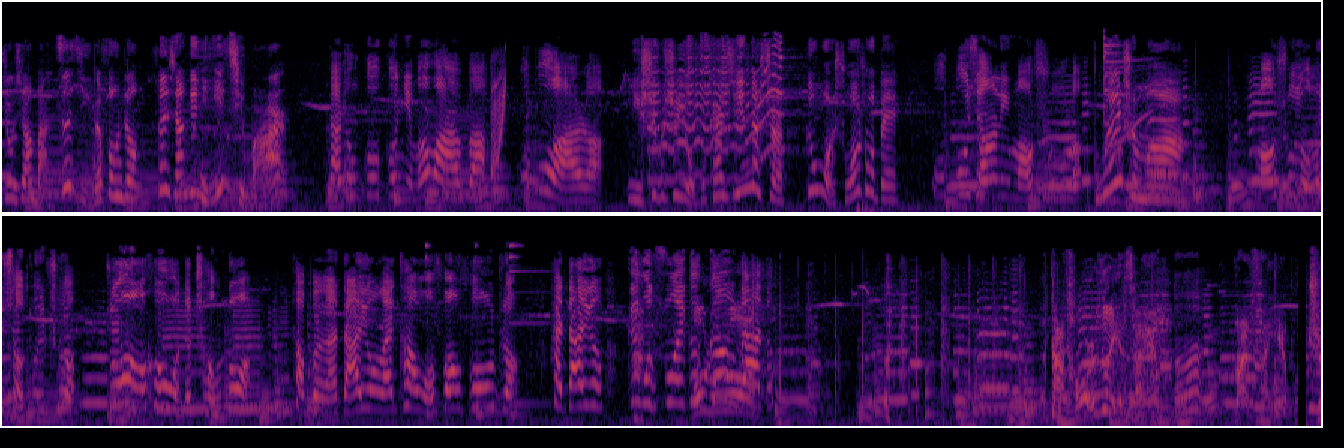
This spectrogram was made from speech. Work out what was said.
就想把自己的风筝分享给你一起玩。大头哥哥，你们玩吧，我不玩了。你是不是有不开心的事？跟我说说呗。我不想理毛叔了，为什么啊？毛叔有了小推车，就忘了和我的承诺。他本来答应来看我放风筝，还答应给我做一个更大的。大头儿子也在啊，呃，晚饭也不吃，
